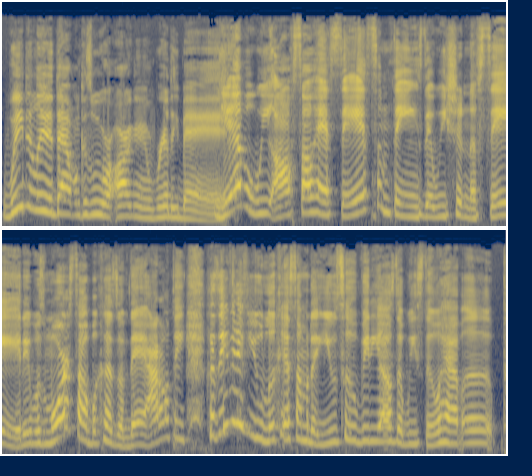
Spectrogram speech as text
we deleted that one because we were arguing really bad. Yeah, but we also had said some things that we shouldn't have said. It was more so because of that. I don't think because even if you look at some of the YouTube videos that we still have up,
